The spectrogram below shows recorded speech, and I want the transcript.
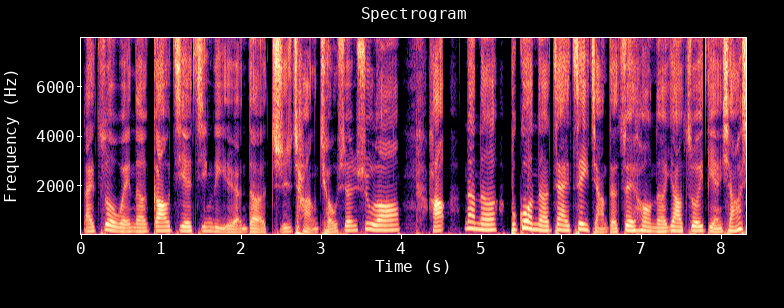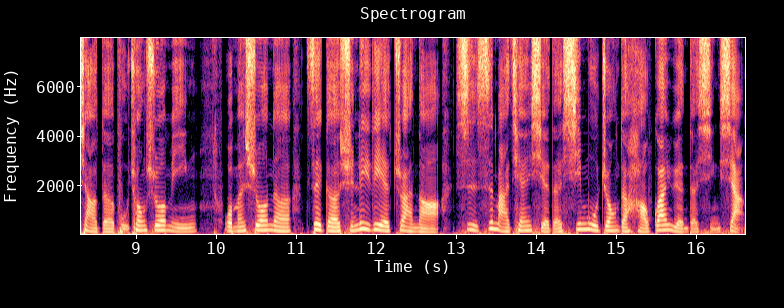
来作为呢高阶经理人的职场求生术喽。好，那呢，不过呢，在这一讲的最后呢，要做一点小小的补充说明。我们说呢，这个《荀利列传》呢，是司马迁写的心目中的好官员的形象。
